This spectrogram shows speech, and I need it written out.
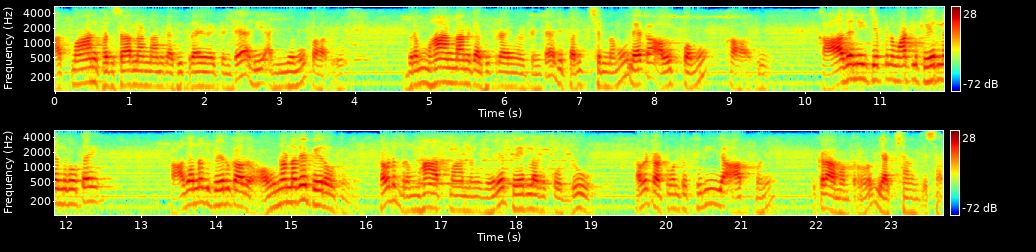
ఆత్మ అని పదిసార్లు అనడానికి అభిప్రాయం ఏంటంటే అది అన్యము కాదు. బ్రహ్మ అనడానికి అభిప్రాయం ఏంటంటే అది పరిచ్ఛిన్నము లేక అల్పము కాదు. కాదని చెప్పిన మాటలు పేర్లు ఎందుకు అవుతాయి? కాదన్నది పేరు కాదు అవునన్నదే పేరు అవుతుంది. కాబట్టి బ్రహ్మాత్మ అన్నది వేరే పేర్లు అనుకోద్దు. కాబట్టి అటువంటి తురీయ ఆత్మని ఇక్కడ ఆ మంత్రంలో వ్యాఖ్యానం చేశారు.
